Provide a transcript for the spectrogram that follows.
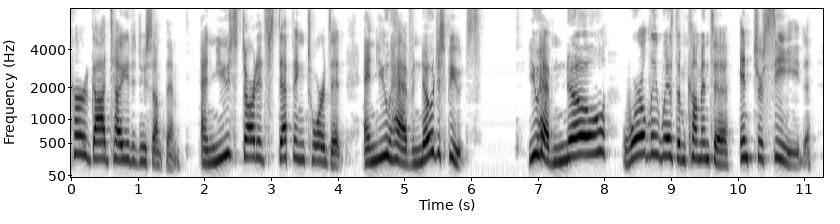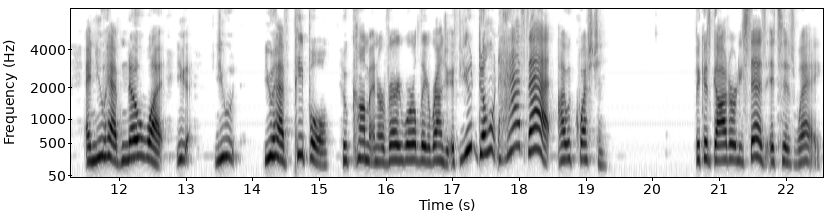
heard God tell you to do something and you started stepping towards it and you have no disputes, you have no worldly wisdom coming to intercede and you have no what you you you have people who come and are very worldly around you. If you don't have that i would question. Because god already says it's his way.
